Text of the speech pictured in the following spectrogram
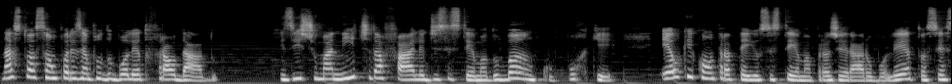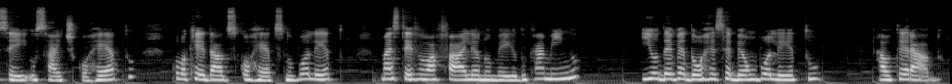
Na situação, por exemplo, do boleto fraudado, existe uma nítida falha de sistema do banco, porque eu que contratei o sistema para gerar o boleto, acessei o site correto, coloquei dados corretos no boleto, mas teve uma falha no meio do caminho e o devedor recebeu um boleto alterado.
